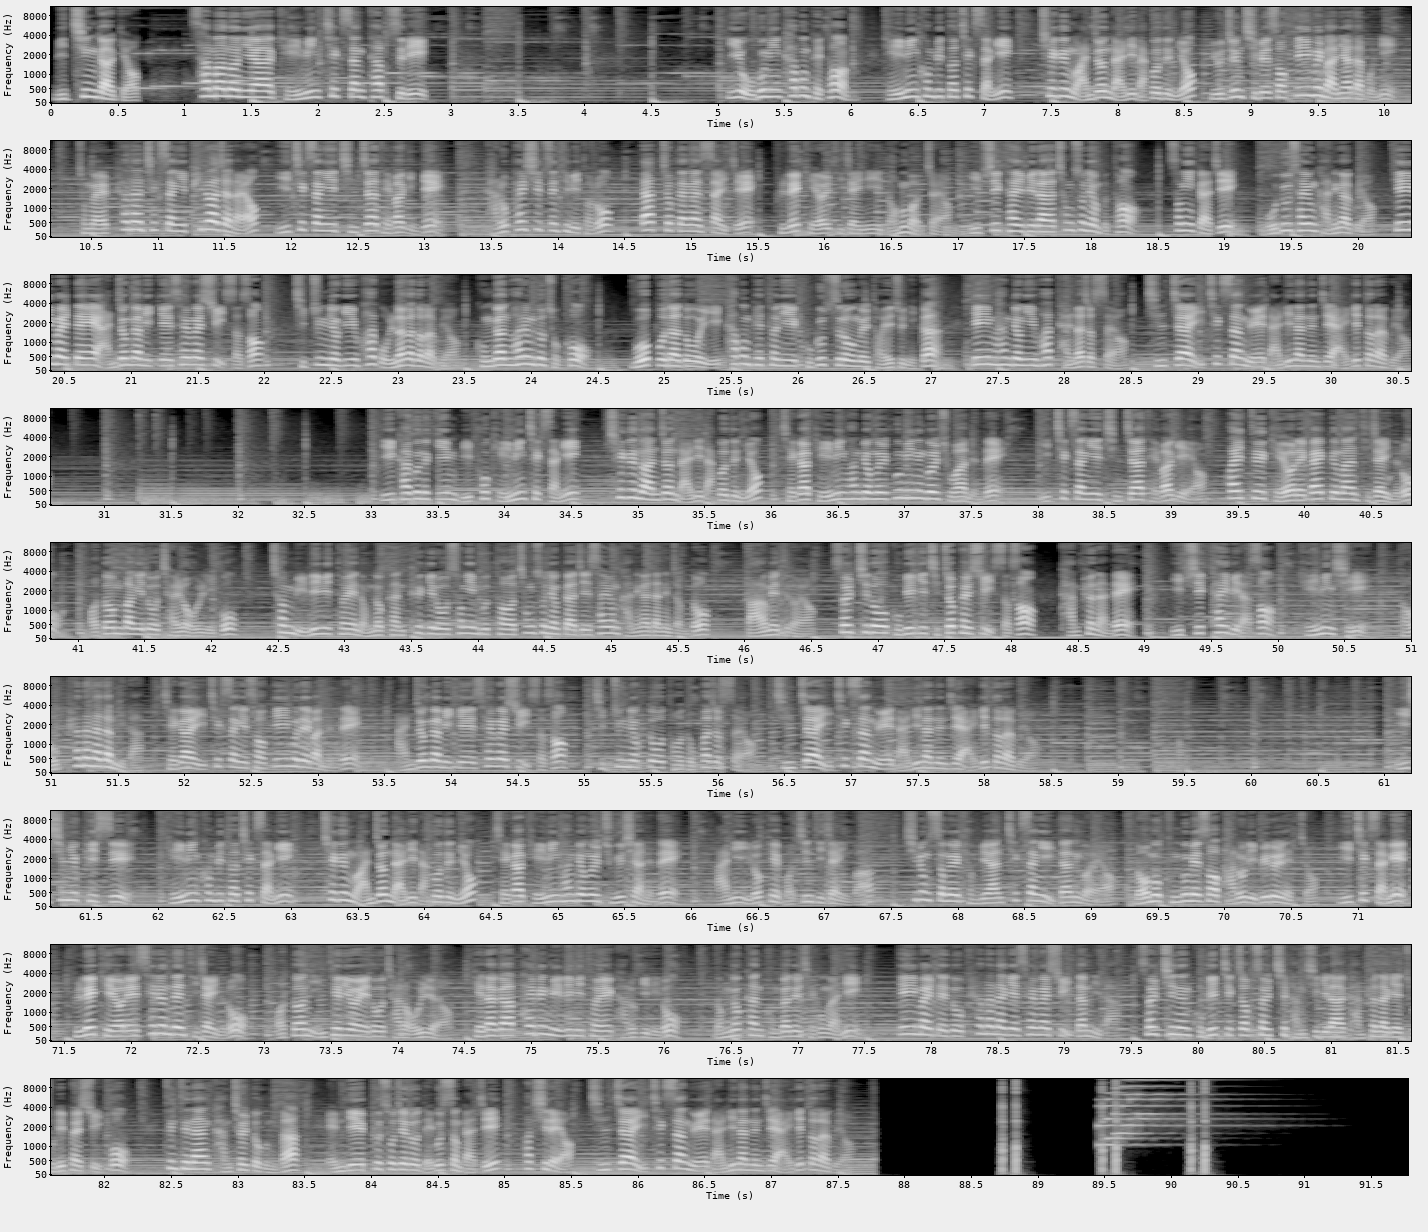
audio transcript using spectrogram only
미친 가격 4만원 이하 게이밍 책상 탑3 이 오구민 카본 패턴 게이밍 컴퓨터 책상이 최근 완전 난리 났거든요. 요즘 집에서 게임을 많이 하다 보니 정말 편한 책상이 필요하잖아요. 이 책상이 진짜 대박인 게 가로 80cm로 딱 적당한 사이즈의 블랙 계열 디자인이 너무 멋져요. 입식 타입이라 청소년부터 성인까지 모두 사용 가능하고요. 게임할 때 안정감 있게 사용할 수 있어서 집중력이 확 올라가더라고요. 공간 활용도 좋고 무엇보다도 이 카본 패턴이 고급스러움을 더해주니까 게임 환경이 확 달라졌어요. 진짜 이 책상 왜 난리 났는지 알겠더라고요 이 가구 느낌 미포 게이밍 책상이 최근 완전 난리 났거든요. 제가 게이밍 환경을 꾸미는 걸 좋아하는데 이 책상이 진짜 대박이에요. 화이트 계열의 깔끔한 디자인으로 어떤 방에도 잘 어울리고 1000mm의 넉넉한 크기로 성인부터 청소년까지 사용 가능하다는 점도 마음에 들어요. 설치도 고객이 직접 할 수 있어서 간편한데 입식 타입이라서 게이밍 시 더욱 편안하답니다. 제가 이 책상에서 게임을 해봤는데 안정감 있게 사용할 수 있어서 집중력도 더 높아졌어요. 진짜 이 책상 왜 난리 났는지 알겠더라고요. 26피스 게이밍 컴퓨터 책상이 최근 완전 난리 났거든요. 제가 게이밍 환경을 중요시하는데 아니 이렇게 멋진 디자인과 실용성을 겸비한 책상이 있다는 거예요. 너무 궁금해서 바로 리뷰를 했죠. 이 책상은 블랙 계열의 세련된 디자인으로 어떤 인테리어에도 잘 어울려요. 게다가 800mm의 가로 길이로 넉넉한 공간을 제공하니 게임할 때도 편안하게 사용할 수 있답니다. 설치는 고객 직접 설치 방식이라 간편하게 조립할 수 있고 튼튼한 강철 도금과 MDF 소재로 내구성까지 확실해요. 진짜 이 책상 왜 난리 났는지 알겠더라고요.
